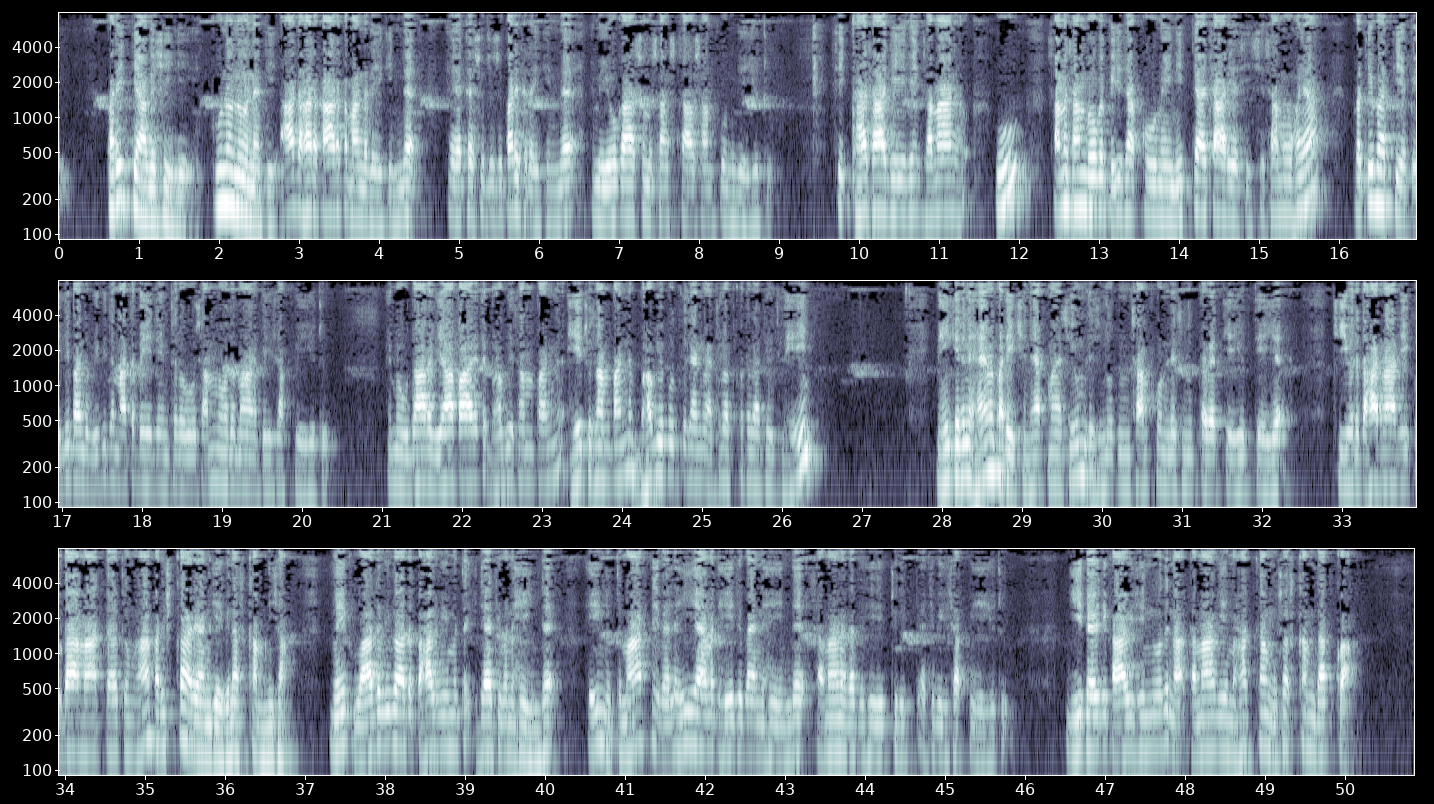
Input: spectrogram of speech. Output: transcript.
පරිත්‍යාගශීලී ගුණනෝ නැති ආධාර කාරක මණ්ඩලයකින්ද එයට සුදුසු පරිසරයකින්ද මේ යෝගාශ්‍රම සංස්ථාව සම්පූර්ණ විය යුතුය. සික්ඛා ජීවෙන් සමාන වූ සමසම්භෝග පිරිසක් වූ මේ නිත්‍යාචාර්ය ශිෂ්‍ය සමූහය ප්‍රතිපත්තිය පිළිබඳ විවිධ මත බෙහෙදෙන්තර වූ සම්මෝධමාන පිරිසක් විය යුතුය. එම උදාර ව්‍යාපාරයට භව්‍ය සම්පන්න හේතු සම්පන්න භව්‍ය පුද්ගලයන් ඇතුළත් කොට ගත යුතු හේයින් මේ කෙරෙන හැම පරීක්ෂණයක්ම සියුම් ලෙසිනුත් සම්පූර්ණ ලෙසිනුත් පැවැත්විය යුත්තේය චීවර ධාරණාදී කුඩා මාත්‍රතුන් හා පරිස්කාරයන්ගේ වෙනස්කම් නිසා මේ වාද විවාද පහළ වීමට ඉඩ ඇතිවන හේින්ද එයින් උත්තමාර්ථය වැළහී යාමට හේතු ගන්න හේින්ද සමානගත හේතු ඇති පිරිසක් විය යුතුය. ජීවිතයේදී කාවිසින්වද තමාගේ මහත්කම් උසස්කම් දක්වා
